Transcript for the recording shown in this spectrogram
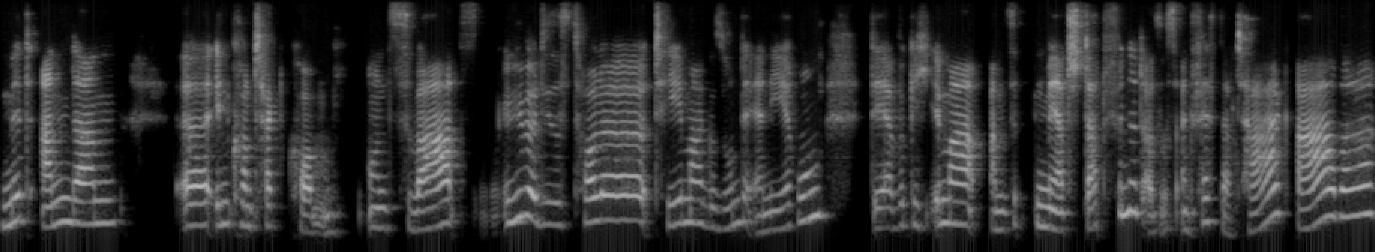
mit anderen äh, in Kontakt kommen. Und zwar über dieses tolle Thema gesunde Ernährung, der wirklich immer am 7. März stattfindet. Also es ist ein fester Tag, aber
